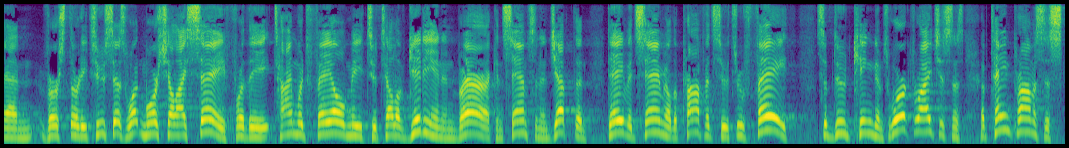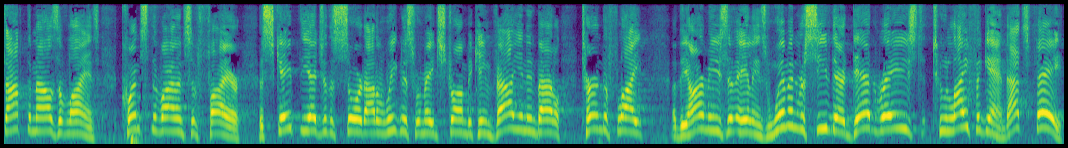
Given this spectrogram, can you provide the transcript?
And verse 32 says, What more shall I say? For the time would fail me to tell of Gideon and Barak and Samson and Jephthah, David, Samuel, the prophets who through faith subdued kingdoms, worked righteousness, obtained promises, stopped the mouths of lions, quenched the violence of fire, escaped the edge of the sword, out of weakness were made strong, became valiant in battle, turned to flight of the armies of aliens. Women received their dead raised to life again. That's faith.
